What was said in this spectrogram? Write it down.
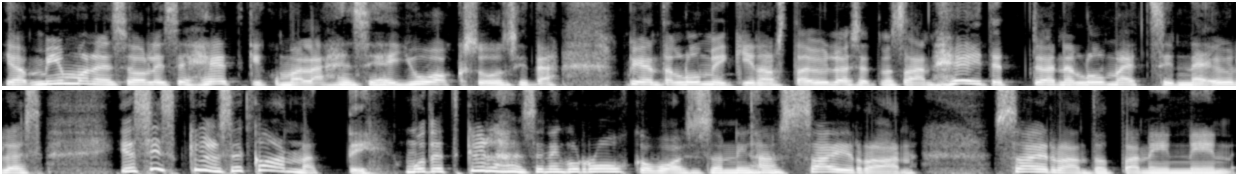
ja millainen se oli se hetki, kun mä lähden siihen juoksuun sitä pientä lumikinosta ylös, että mä saan heitettyä ne lumet sinne ylös. Ja siis kyllä se kannatti, mutta et kyllähän se niin ruuhkavuosis on ihan sairaan, sairaan tota niin, niin,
